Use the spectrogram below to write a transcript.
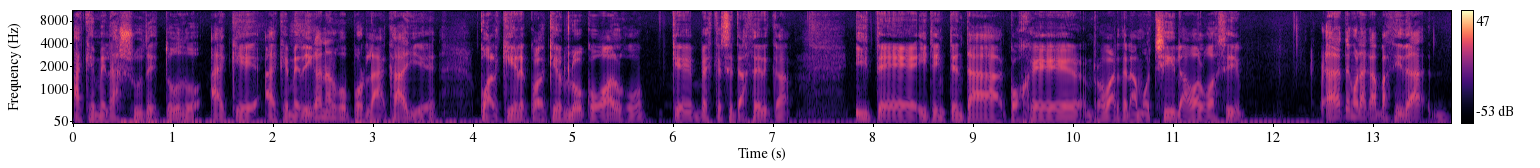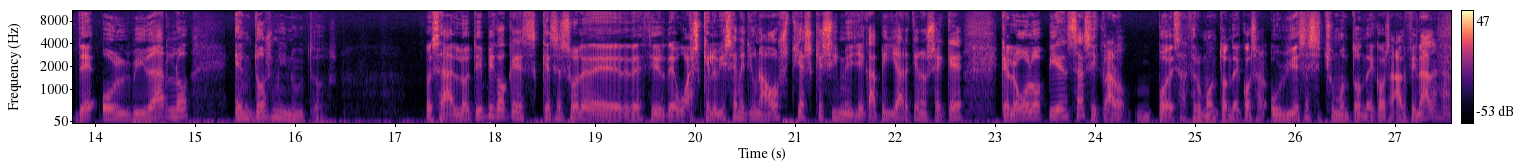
A que me la sude todo, a que, a que me digan algo por la calle, cualquier, cualquier loco o algo, que ves que se te acerca y te, y te intenta coger, robar de la mochila o algo así ahora tengo la capacidad de olvidarlo en dos minutos. O sea, lo típico que, es, que se suele de- de decir de, "Buah, es que le hubiese metido una hostia, es que si me llega a pillar, que no sé qué, que luego lo piensas y claro, puedes hacer un montón de cosas. Hubieses hecho un montón de cosas. Al final Ajá.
